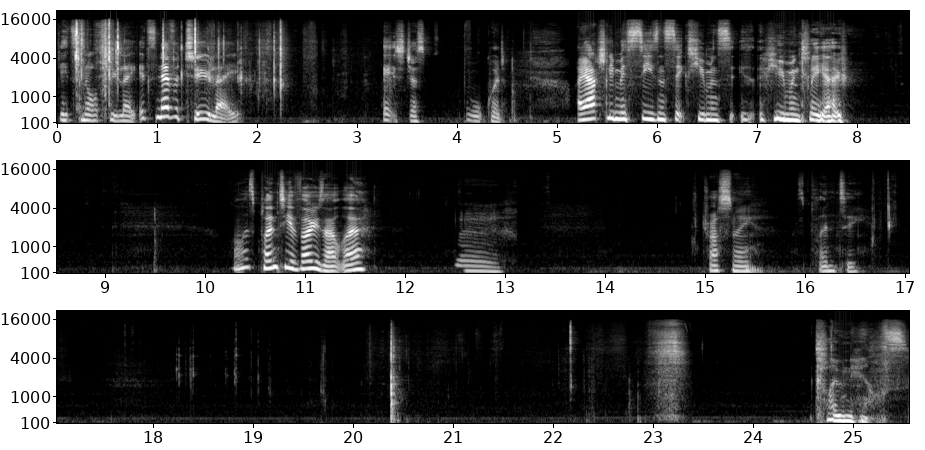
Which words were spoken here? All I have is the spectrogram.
It's not too late. It's never too late. It's just awkward. I actually missed season six human human Cleo. Well, there's plenty of those out there. Trust me, there's plenty. Clone Hills.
